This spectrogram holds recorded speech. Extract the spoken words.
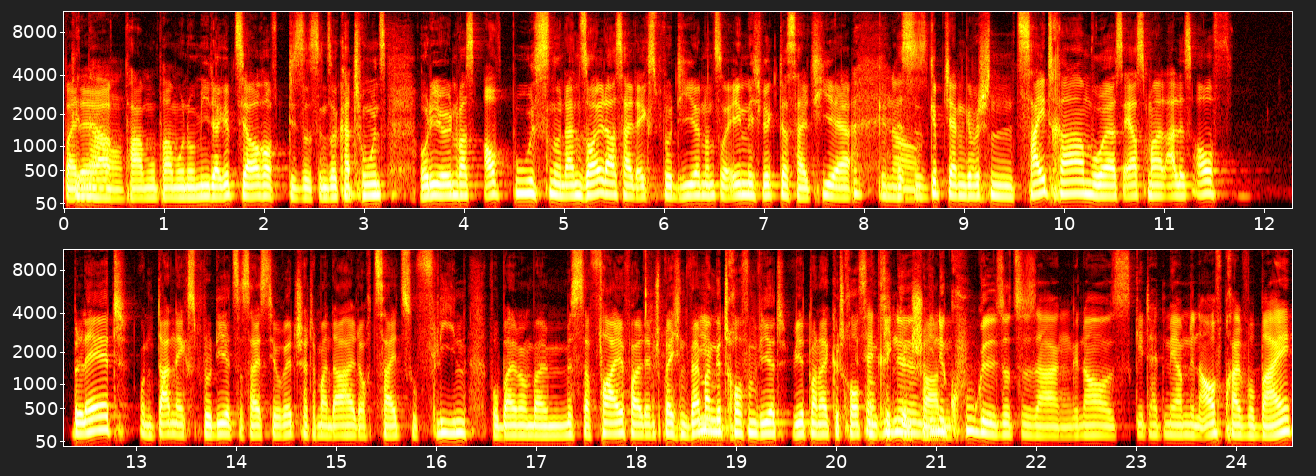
bei Genau. der Pamu Pamunomie. Da gibt es ja auch oft dieses in so Cartoons, wo die irgendwas aufboosten und dann soll das halt explodieren und so ähnlich wirkt das halt hier. Genau. Es, es gibt ja einen gewissen Zeitrahmen, wo er es erstmal alles aufbläht und dann explodiert. Das heißt, theoretisch hätte man da halt auch Zeit zu fliehen, wobei man beim Mr. Five halt entsprechend, wenn man getroffen wird, wird man halt getroffen halt und kriegt wie, eine, den wie Schaden. eine Kugel sozusagen, genau. Es geht halt mehr um den Aufprall. Wobei,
